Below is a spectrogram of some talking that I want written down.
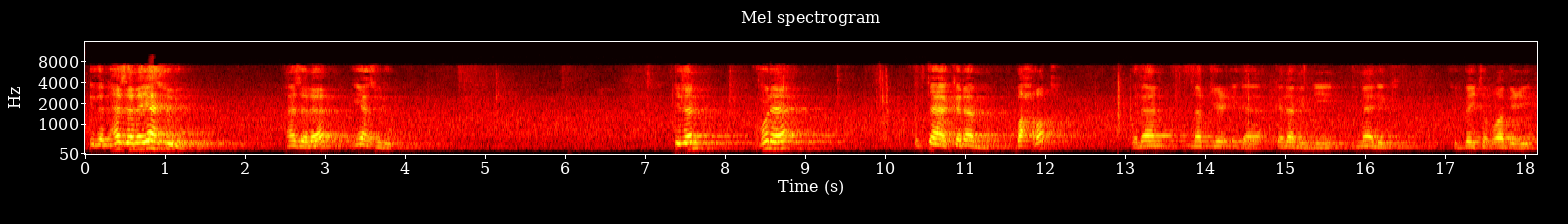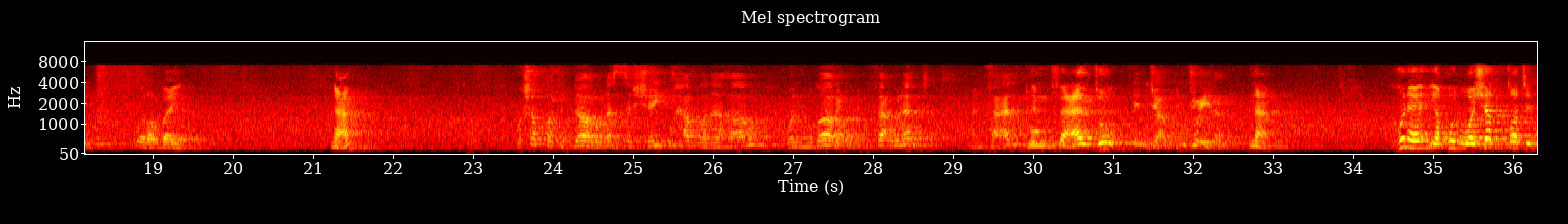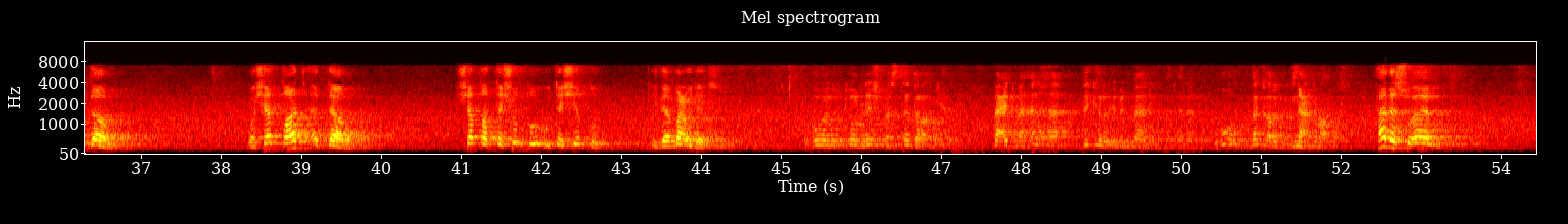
إذا هزل يهزل. هزل يهزل. إذا هنا انتهى كلام بحرق. والآن نرجع إلى كلام ابن مالك في البيت الرابع والأربعين. نعم. وشطت الدار نس الشيء حر نهار والمضارع من فعلت. من فعلت من فعلت إن جعل. نعم. هنا يقول وشطت الدار. وشطت الدار. شطت تشط وتشط. إذا بعدت. وهو دكتور ليش ما استدرك يعني؟ بعد ما أنهى ذكر ابن مالك مثلا وهو ذكر الاستدراك. نعم. هذا السؤال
